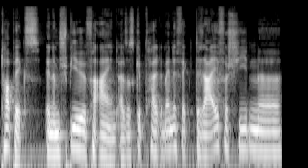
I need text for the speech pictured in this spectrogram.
Topics in einem Spiel vereint. Also es gibt halt im Endeffekt drei verschiedene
